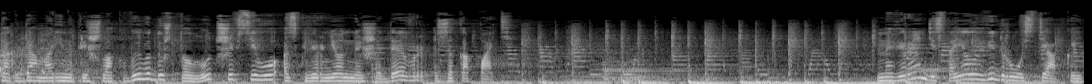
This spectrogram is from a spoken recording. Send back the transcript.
Тогда Марина пришла к выводу, что лучше всего оскверненный шедевр закопать. На веранде стояло ведро с тяпкой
